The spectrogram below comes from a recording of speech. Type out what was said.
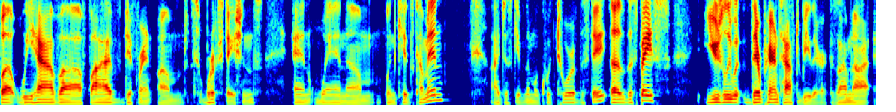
But we have uh, five different um, workstations, and when um, when kids come in, I just give them a quick tour of the state of the space. Usually, with, their parents have to be there because I'm not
